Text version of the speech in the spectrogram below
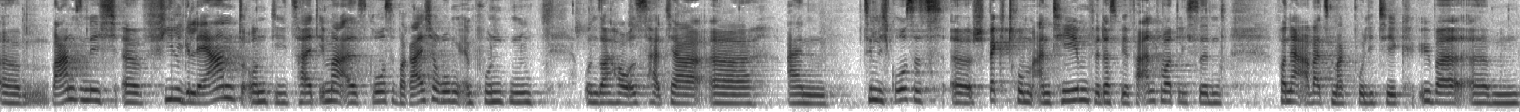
ähm, wahnsinnig äh, viel gelernt und die Zeit immer als große Bereicherung empfunden. Unser Haus hat ja äh, ein ziemlich großes äh, Spektrum an Themen, für das wir verantwortlich sind, von der Arbeitsmarktpolitik über ähm,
